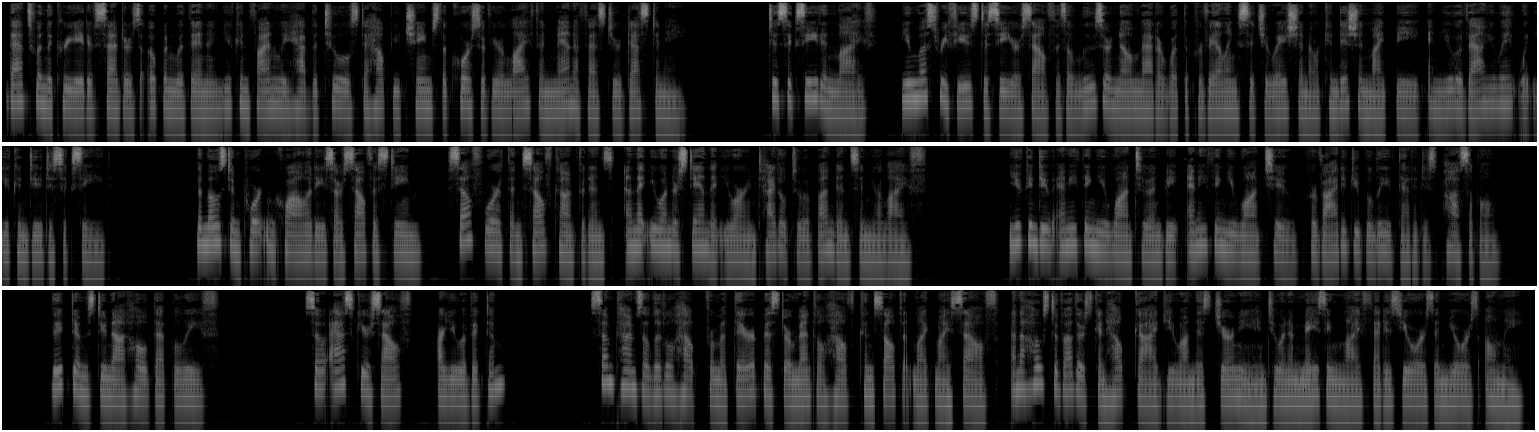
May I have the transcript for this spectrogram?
That's when the creative centers open within and you can finally have the tools to help you change the course of your life and manifest your destiny. To succeed in life, you must refuse to see yourself as a loser no matter what the prevailing situation or condition might be, and you evaluate what you can do to succeed. The most important qualities are self esteem, self worth, and self confidence, and that you understand that you are entitled to abundance in your life. You can do anything you want to and be anything you want to, provided you believe that it is possible. Victims do not hold that belief. So ask yourself are you a victim? Sometimes a little help from a therapist or mental health consultant like myself, and a host of others can help guide you on this journey into an amazing life that is yours and yours only.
